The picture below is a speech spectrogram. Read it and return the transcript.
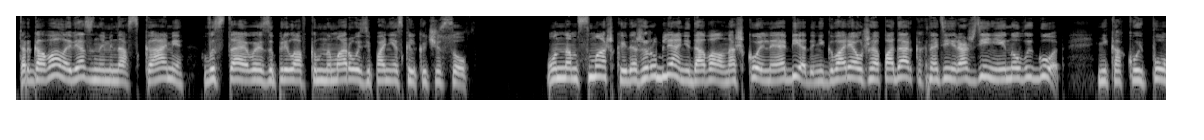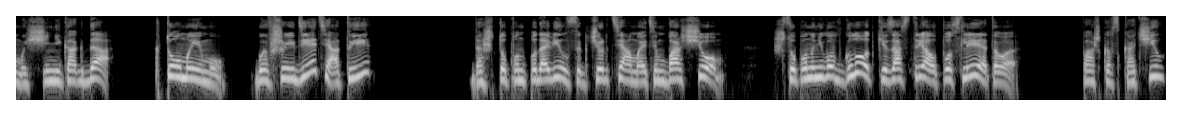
торговала вязаными носками, выстаивая за прилавком на морозе по несколько часов. Он нам с Машкой даже рубля не давал на школьные обеды, не говоря уже о подарках на день рождения и Новый год. Никакой помощи, никогда. Кто мы ему? Бывшие дети, а ты? Да чтоб он подавился к чертям этим борщом! Чтоб он у него в глотке застрял после этого!» Пашка вскочил,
